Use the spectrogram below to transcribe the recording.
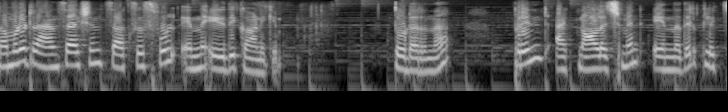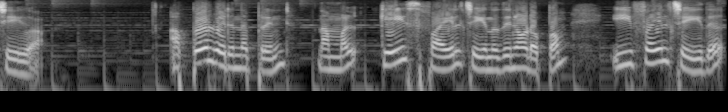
നമ്മുടെ ട്രാൻസാക്ഷൻ സക്സസ്ഫുൾ എന്ന് എഴുതി കാണിക്കും. തുടർന്ന് പ്രിന്റ് അക്നോളജ്മെന്റ് എന്നതിൽ ക്ലിക്ക് ചെയ്യുക. അപ്പോൾ വരുന്ന പ്രിന്റ് നമ്മൾ കേസ് ഫയൽ ചെയ്യുന്നതിനോടൊപ്പം ഇ ഫയൽ ചെയ്ത്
